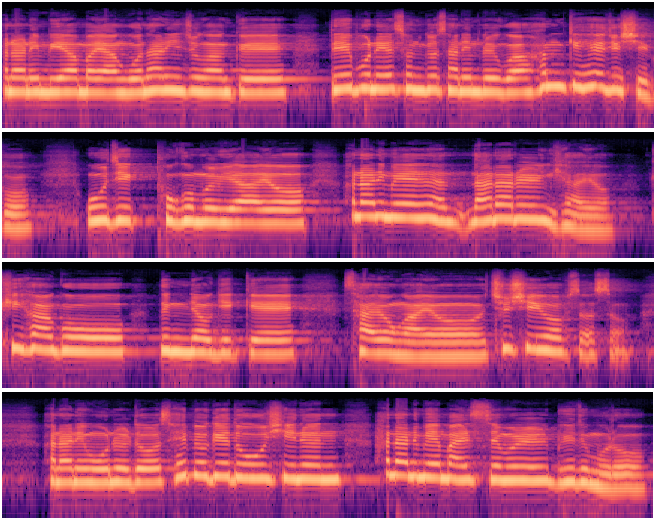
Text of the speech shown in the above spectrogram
하나님 미야마 양곤 한인 중앙교회 네 분의 선교사님들과 함께 해주시고 오직 복음을 위하여 하나님의 나라를 위하여 귀하고 능력 있게 사용하여 주시옵소서. 하나님 오늘도 새벽에도 오시는 하나님의 말씀을 믿음으로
